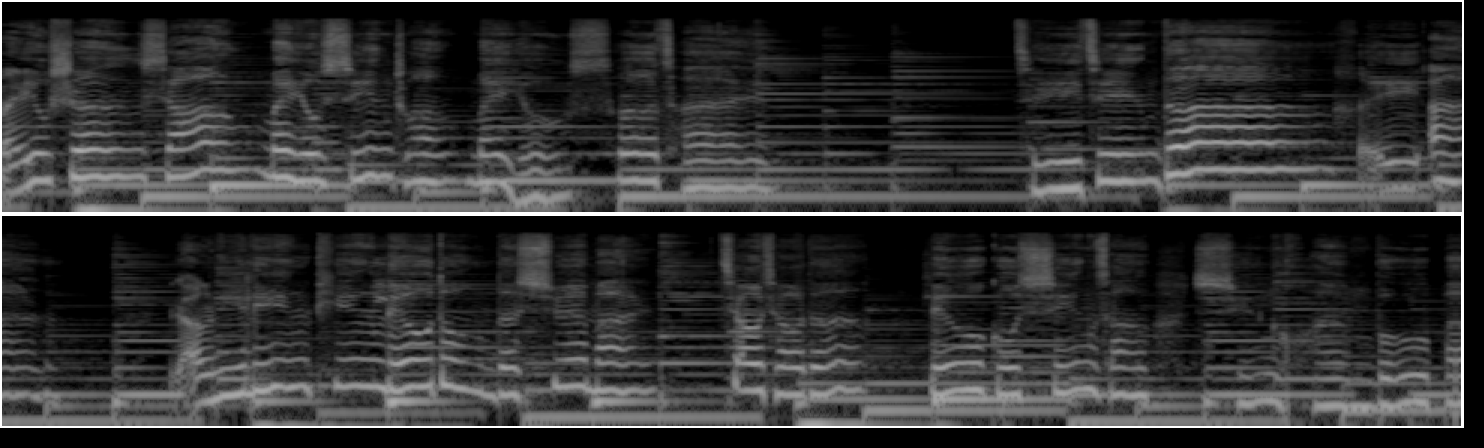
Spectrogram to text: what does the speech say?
没有声响，没有形状，没有色彩。寂静的黑暗，让你聆听流动的血脉，悄悄地流过心脏，循环不败。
